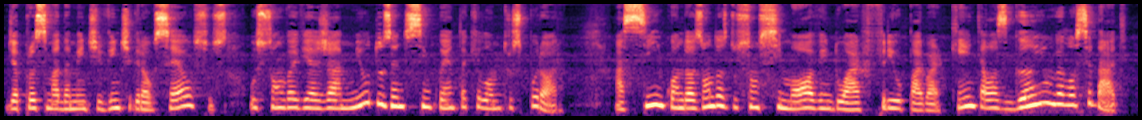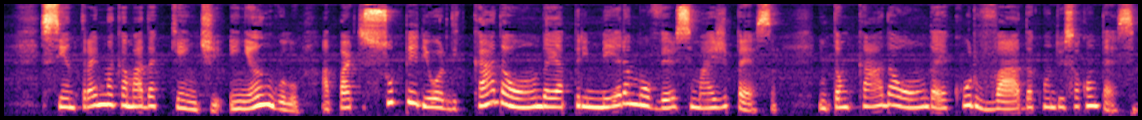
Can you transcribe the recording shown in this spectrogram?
de aproximadamente 20 graus Celsius, o som vai viajar a 1250 km por hora. Assim, quando as ondas do som se movem do ar frio para o ar quente, elas ganham velocidade. Se entrarem na camada quente em ângulo, a parte superior de cada onda é a primeira a mover-se mais depressa. Então, cada onda é curvada quando isso acontece.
